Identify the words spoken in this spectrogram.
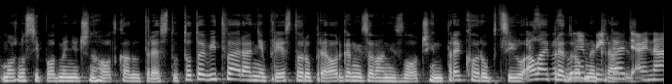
možnosti podmienečného odkladu trestu. Toto je vytváranie priestoru pre organizované organizovaný zločin, pre korupciu, ja ale aj pre drobné pýtať krádeže. aj na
